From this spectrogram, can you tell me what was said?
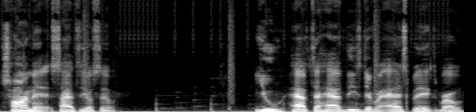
charming side to yourself. You have to have these different aspects, bro.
